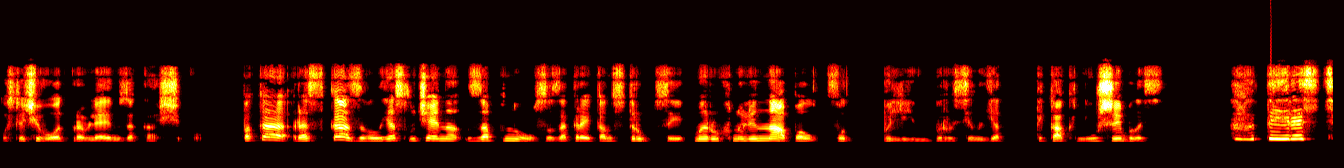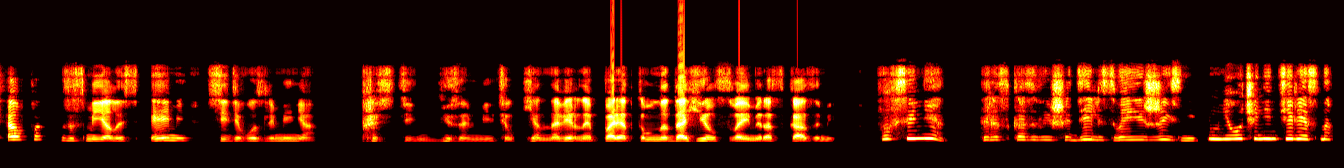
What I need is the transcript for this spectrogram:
после чего отправляем заказчику. Пока рассказывал, я случайно запнулся за край конструкции. Мы рухнули на пол. Вот блин, бросил я. Ты как, не ушиблась? «Ты растяпа!» — засмеялась Эми, сидя возле меня. «Прости, не заметил. Я, наверное, порядком надоел своими рассказами». «Вовсе нет. Ты рассказываешь о деле своей жизни, и мне очень интересно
